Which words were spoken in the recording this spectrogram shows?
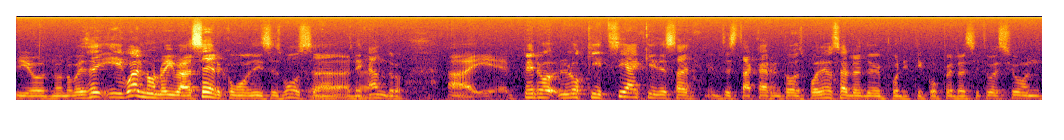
yo no lo voy a hacer. Igual no lo iba a hacer, como dices vos, Alejandro. pero lo que sí hay que destacar entonces, podemos hablar de político, pero la situación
